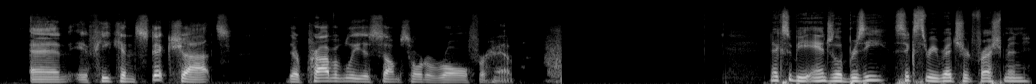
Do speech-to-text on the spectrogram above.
and if he can stick shots, there probably is some sort of role for him. Next would be Angelo Brizzi, 6'3 redshirt freshman,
